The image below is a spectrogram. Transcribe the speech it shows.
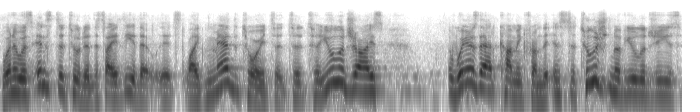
when it was instituted, this idea that it's like mandatory to, to, to eulogize where's that coming from? The institution of eulogies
